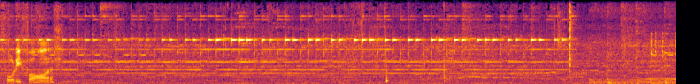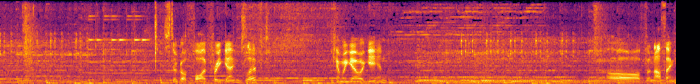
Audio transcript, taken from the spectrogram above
forty-five. Still got five free games left. Can we go again? Oh, for nothing.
